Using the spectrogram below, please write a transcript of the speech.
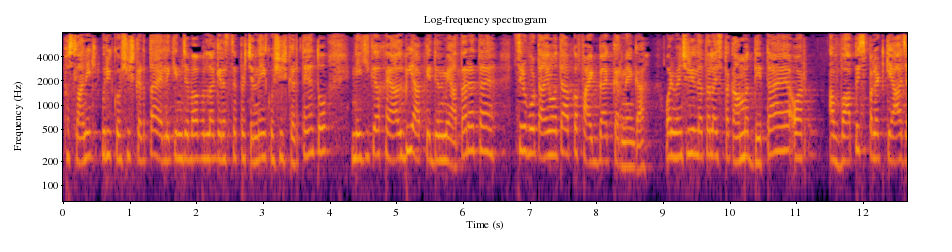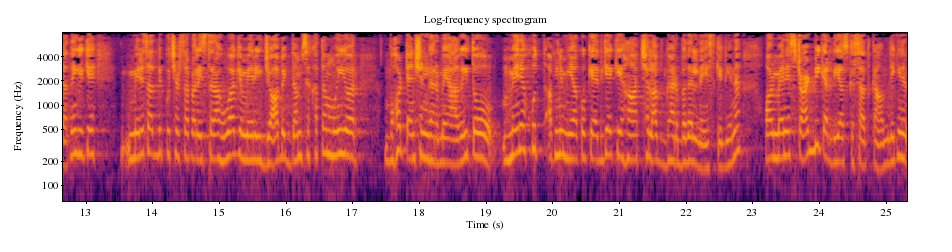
پھنسلانے کی پوری کوشش کرتا ہے، لیکن جب آپ اللہ کے رستے پر چلنے کی کوشش کرتے ہیں تو نیکی کا خیال بھی آپ کے دل میں آتا رہتا ہے۔ صرف وہ ٹائم ہوتا ہے آپ کا فائٹ بیک کرنے کا۔ اور ایونچولی اللہ تعالیٰ استقامت دیتا ہے اور آپ واپس پلٹ کے آ جاتے ہیں کیونکہ میرے ساتھ بھی کچھ عرصہ پہلے اس طرح ہوا کہ میری جاب ایک دم سے ختم ہوئی اور بہت ٹینشن گھر میں آ گئی۔ تو میں نے خود اپنے میاں کو کہہ دیا کہ ہاں اچھا آپ گھر بدل لیں اس کے لیے نا۔ اور میں نے اسٹارٹ بھی کر دیا اس کے ساتھ کام۔ لیکن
